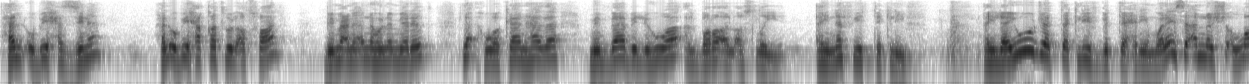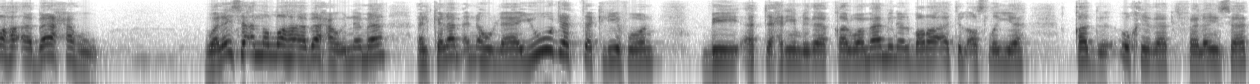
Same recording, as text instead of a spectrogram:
هل أبيح الزنا؟ هل أبيح قتل الأطفال؟ بمعنى أنه لم يرد؟ لا هو كان هذا من باب اللي هو البراءة الأصلية أي نفي التكليف أي لا يوجد تكليف بالتحريم وليس أن الله أباحه وليس أن الله أباحه إنما الكلام أنه لا يوجد تكليف بالتحريم. لذلك قال وما من البراءة الأصلية قد أخذت فليست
